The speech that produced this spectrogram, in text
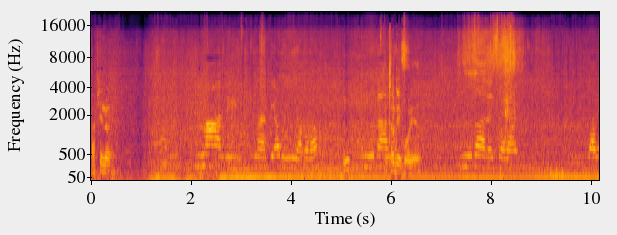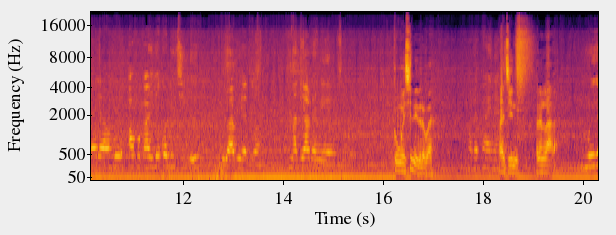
ဘာဖြစ်လို့ဒီမှာလေဒီမှာတယောက်နေရပါတော့ဟင်အမျိုးသားအထုတ်တွေပို့တယ်အမျိုးသားလည်းဆောသွားကြာရတော့ဟိုအောက်ကရက်ကွက်လူကြီးကိုလူလာပြီးတော့သူကဒီမှာတယောက်တည်းနေရဆိုတော့ကိုဝင်ရှိနေတယ်လို့ပဲဟောတယ်ဖိုင်းနေဖိုက်ကြီးနေဘယ်နဲ့လာတာမွေးက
